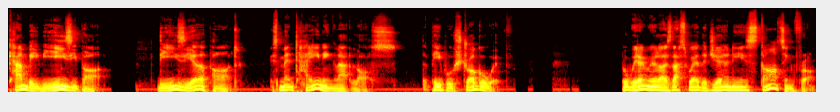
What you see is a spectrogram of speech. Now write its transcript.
can be the easy part. The easier part is maintaining that loss that people struggle with. But we don't realize that's where the journey is starting from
